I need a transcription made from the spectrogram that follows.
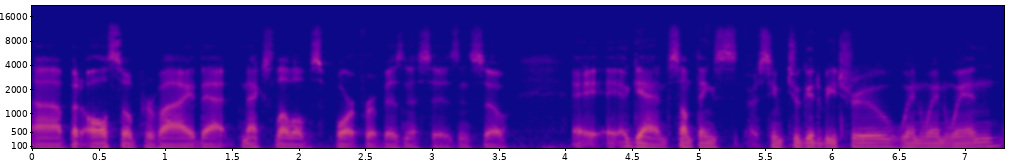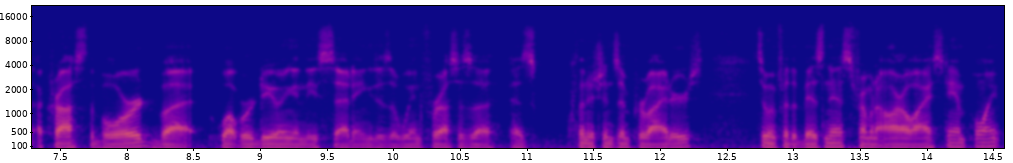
uh, but also provide that next level of support for businesses. And so, a- again, some things seem too good to be true, win win win across the board. But what we're doing in these settings is a win for us as a as clinicians and providers. It's a win for the business from an ROI standpoint,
